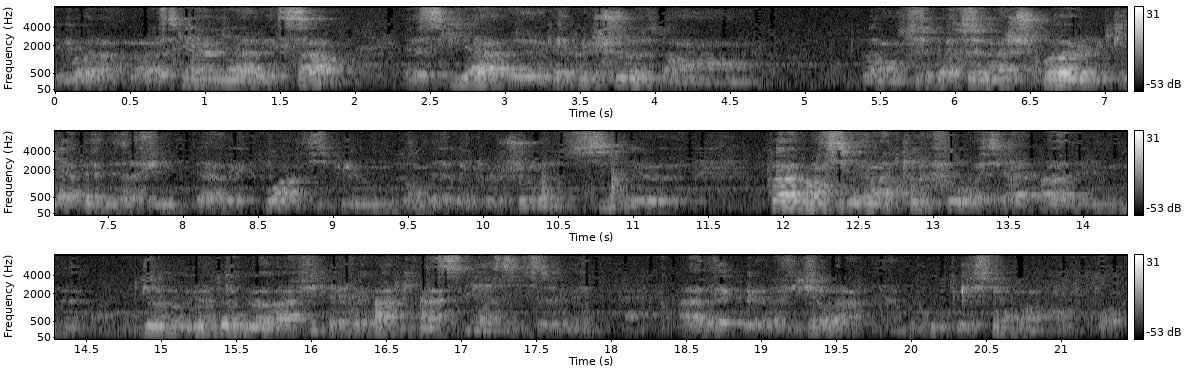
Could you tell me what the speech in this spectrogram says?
Et voilà, alors est-ce qu'il y a un lien avec ça? Est-ce qu'il y a euh, quelque chose dans, dans ce personnage Paul qui a peut-être des affinités avec toi, si tu veux nous en dire quelque chose si, euh, Comme dans Cinéma Truffaut, est-ce qu'il n'y a pas une une autobiographie quelque part qui t'inspire, si ce n'est avec euh, la fiction. Voilà. Il y a beaucoup de questions en quoi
